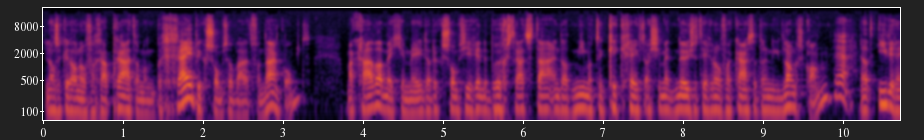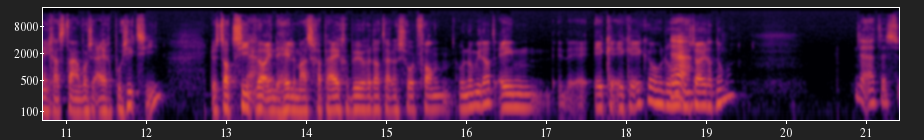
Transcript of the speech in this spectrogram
En als ik er dan over ga praten, dan begrijp ik soms wel waar het vandaan komt. Maar ik ga wel met je mee dat ik soms hier in de Brugstraat sta en dat niemand een kick geeft als je met neuzen tegenover elkaar staat en er niet langs kan. ja. En dat iedereen gaat staan voor zijn eigen positie. Dus dat zie ik wel in de hele maatschappij gebeuren. Dat daar een soort van, hoe noem je dat? Eén, ikke, ikke, ikke, hoe, zou je dat noemen? Ja, het is.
